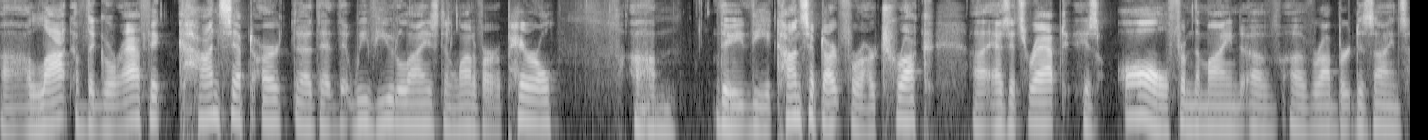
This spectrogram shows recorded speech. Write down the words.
uh, a lot of the graphic concept art uh, that, that we've utilized in a lot of our apparel, um, the, the concept art for our truck uh, as it's wrapped is all from the mind of, of Rob Burt Designs.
